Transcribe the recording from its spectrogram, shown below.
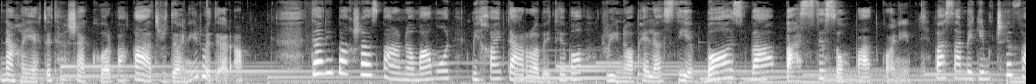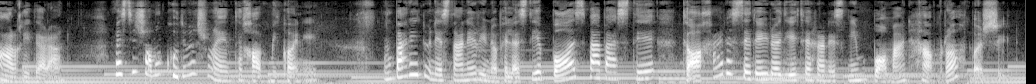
نهایت تشکر و قدردانی رو دارم. در این بخش از برنامهمون می‌خوایم در رابطه با رینوپلاستی باز و بسته صحبت کنیم و اصلا بگیم چه فرقی دارن. راستی شما کدومشون رو انتخاب می‌کنید؟ برای دونستن رینوپلاستی باز و بسته تا آخر صدای رادیو تهران اسکیم با من همراه باشید.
